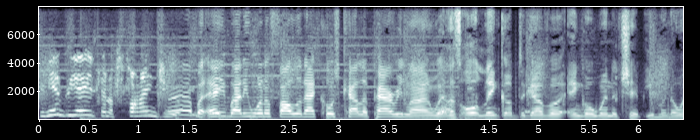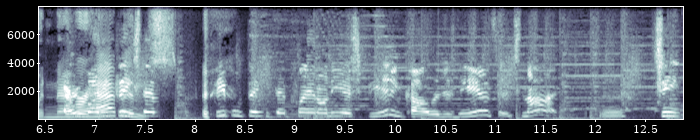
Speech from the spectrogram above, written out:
the NBA is gonna find you. Yeah, but everybody want to follow that Coach Calipari line where let's all link up together and go win the chip, even though it never Everybody happens. people think that playing on ESPN in college is the answer. It's not. Yeah. See,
